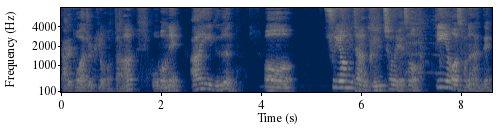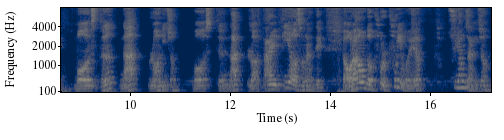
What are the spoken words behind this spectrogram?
나를 도와줄 필요가 없다. 5번에 아이들은 어 수영장 근처에서 뛰어서는 안 돼. Must not run이죠. Must not run. 딸 뛰어서는 안 돼. around the pool. 풀이 뭐예요? 수영장이죠.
